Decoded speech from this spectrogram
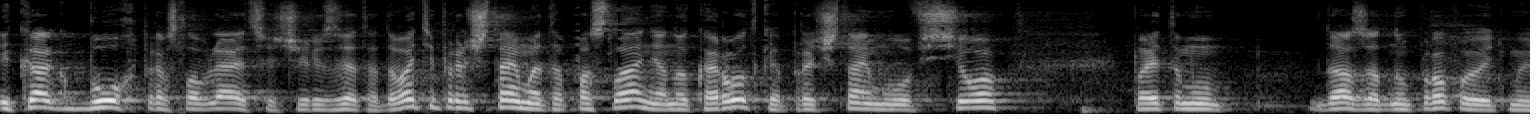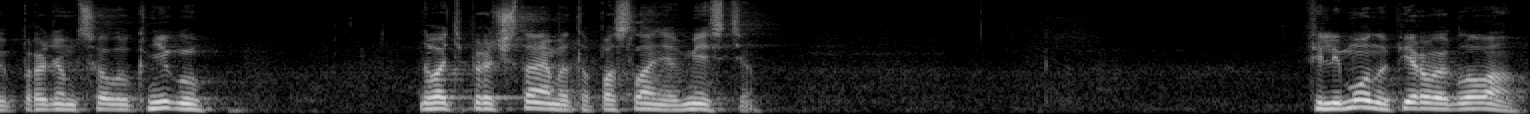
и как Бог прославляется через это. Давайте прочитаем это послание, оно короткое, прочитаем его все, поэтому, да, за одну проповедь мы пройдем целую книгу. Давайте прочитаем это послание вместе – Филимону, первая глава.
